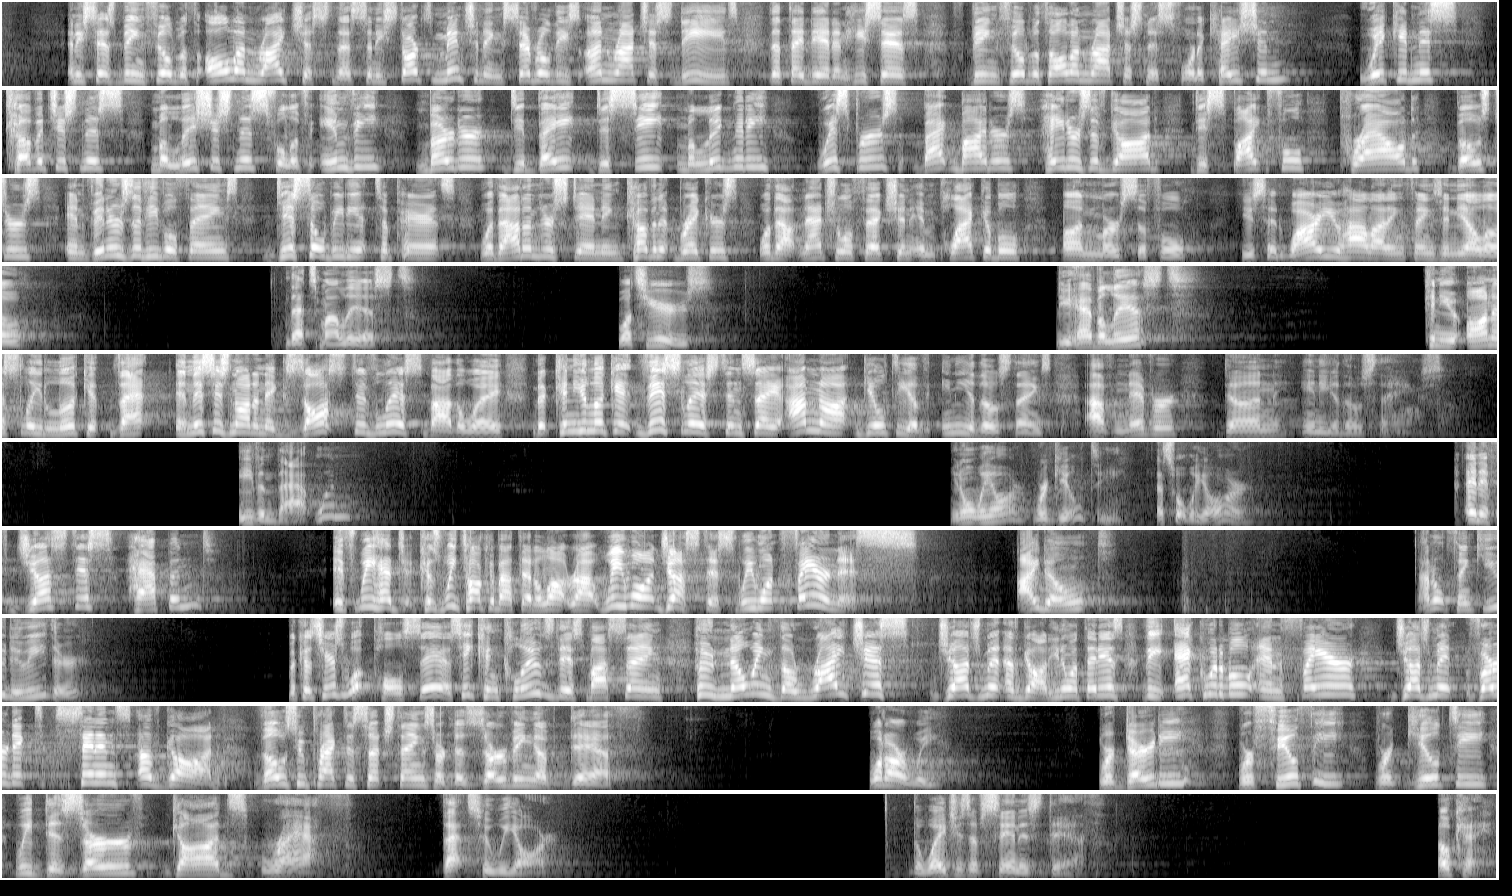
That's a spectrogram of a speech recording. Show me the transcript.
And he says, being filled with all unrighteousness. And he starts mentioning several of these unrighteous deeds that they did. And he says, being filled with all unrighteousness, fornication, wickedness, covetousness, maliciousness, full of envy, murder, debate, deceit, malignity, whispers, backbiters, haters of God, despiteful, proud, boasters, inventors of evil things, disobedient to parents, without understanding, covenant breakers, without natural affection, implacable, unmerciful. You said, Why are you highlighting things in yellow? That's my list. What's yours? Do you have a list? Can you honestly look at that? And this is not an exhaustive list, by the way, but can you look at this list and say, I'm not guilty of any of those things? I've never done any of those things. Even that one? You know what we are? We're guilty. That's what we are. And if justice happened, if we had, because we talk about that a lot, right? We want justice, we want fairness. I don't. I don't think you do either. Because here's what Paul says. He concludes this by saying, Who knowing the righteous judgment of God. You know what that is? The equitable and fair judgment, verdict, sentence of God. Those who practice such things are deserving of death. What are we? We're dirty, we're filthy, we're guilty, we deserve God's wrath. That's who we are. The wages of sin is death. Okay,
